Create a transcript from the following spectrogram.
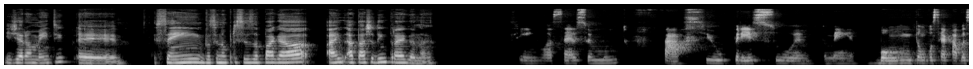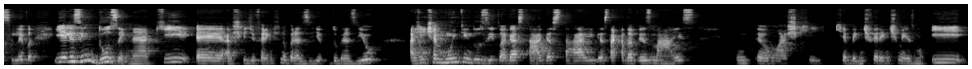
E geralmente é, sem você não precisa pagar a, a taxa de entrega, né? Sim, o acesso é muito fácil, o preço é, também é bom, então você acaba se levando. E eles induzem, né? Aqui, é, acho que diferente no Brasil, do Brasil, a gente é muito induzido a gastar, gastar e gastar cada vez mais. Então, acho que, que é bem diferente mesmo. E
